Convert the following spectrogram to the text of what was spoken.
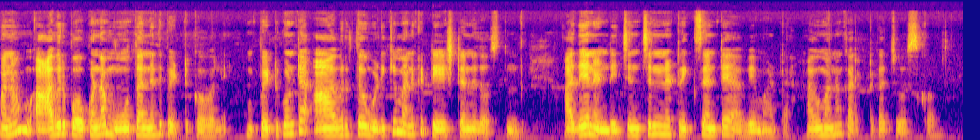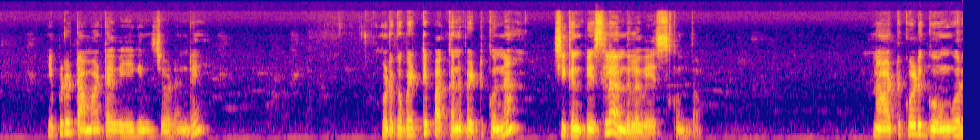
మనం ఆవిరి పోకుండా మూత అనేది పెట్టుకోవాలి. పెట్టుకుంటే ఆవిరితో ఉడికి మనకి టేస్ట్ అనేది వస్తుంది. అదేనండి చిన్న చిన్న ట్రిక్స్ అంటే అవే మాట. అవి మనం కరెక్ట్గా చూసుకోవాలి. ఇప్పుడు టమాటా వేగింది చూడండి. ఉడకబెట్టి పక్కన పెట్టుకున్న చికెన్ పీసులు అందులో వేసుకుందాం. నాటుకోడి గోంగూర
